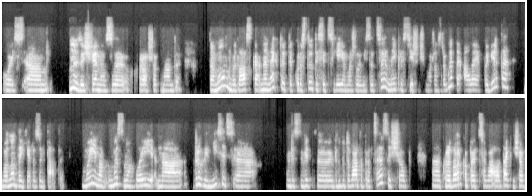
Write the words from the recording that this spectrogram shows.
Ось е, ну і звичайно з хорошою командою. Тому, будь ласка, не нехтуйте, користуйтеся цією можливістю. Це найпростіше, що можна зробити, але повірте, воно дає результати. Ми ми змогли на другий місяць е, від, від, е, відбудувати процеси, щоб е, коридорка працювала, так і щоб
